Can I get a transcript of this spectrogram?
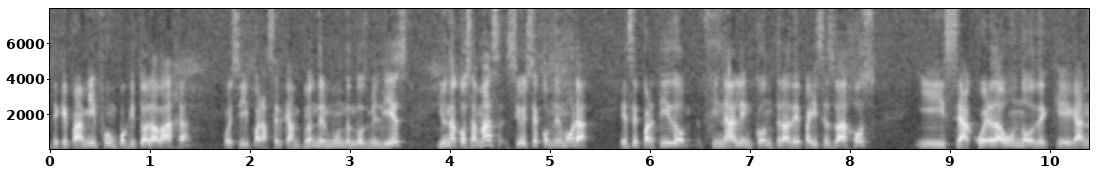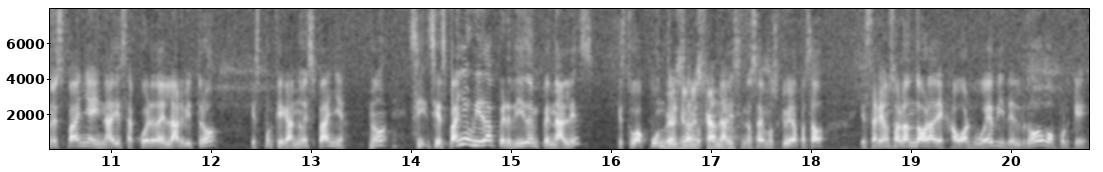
de que para mí fue un poquito a la baja, pues sí, para ser campeón del mundo en 2010. Y una cosa más, si hoy se conmemora ese partido final en contra de Países Bajos y se acuerda uno de que ganó España y nadie se acuerda del árbitro, es porque ganó España, ¿no? Si, si España hubiera perdido en penales, que estuvo a punto de irse a los penales y no sabemos qué hubiera pasado, estaríamos hablando ahora de Howard Webb y del robo, porque,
